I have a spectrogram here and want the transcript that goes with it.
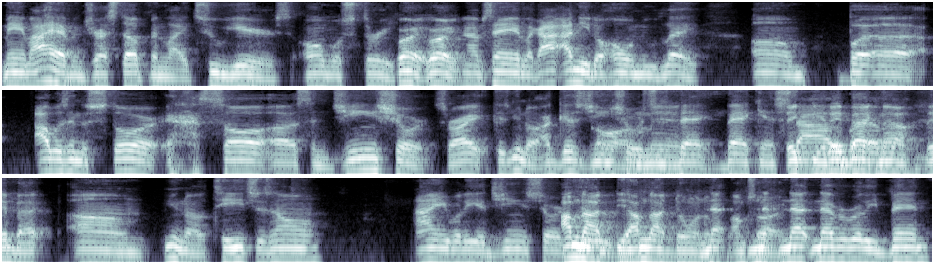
man, I haven't dressed up in like two years, almost three. Right, right. You know I'm saying? Like I, I, need a whole new leg. Um, but uh I was in the store and I saw uh some jean shorts, right? Because you know, I guess jean oh, shorts man. is back back in style. They, yeah, they back now. They back. Um, you know, to each his own. I ain't really a jean short. I'm dude. not. Yeah, I'm not doing them. Ne- I'm sorry. Ne- never really been.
